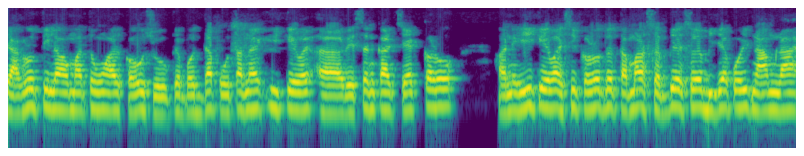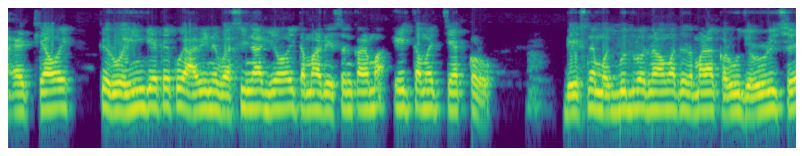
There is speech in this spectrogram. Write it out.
જાગૃતિ લાવવામાં તો હું આ કહું છું કે બધા પોતાના ઈ કેવાય રેશન કાર્ડ ચેક કરો અને ઈ કેવાયસી કરો તો તમારા સભ્ય સિવાય બીજા કોઈ નામ ના એડ થયા હોય કે રોહિંગ્યા કે કોઈ આવીને વસી ના ગયા હોય તમારા રેશન કાર્ડમાં, એ તમે ચેક કરો. દેશને મજબૂત બનાવવા માટે તમારે આ કરવું જરૂરી છે.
